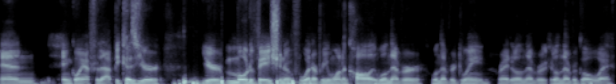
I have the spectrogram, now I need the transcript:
and and going after that because your your motivation of whatever you want to call it will never will never dwane right? It'll never it'll never go away.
